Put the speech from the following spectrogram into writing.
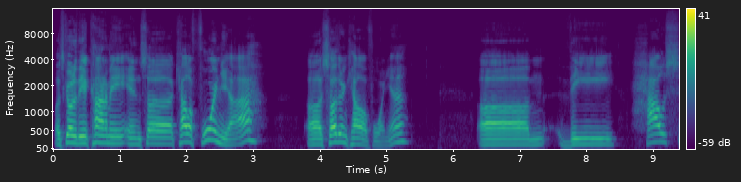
Let's go to the economy in uh, California, uh, Southern California. Um, the house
